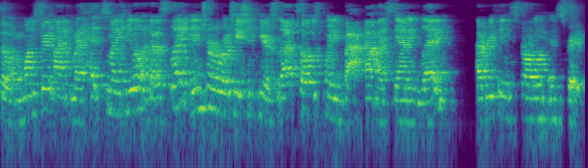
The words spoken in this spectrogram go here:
So in one straight line from my head to my heel, I've got a slight internal rotation here. So that toe is pointing back at my standing leg. Everything strong and straight.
